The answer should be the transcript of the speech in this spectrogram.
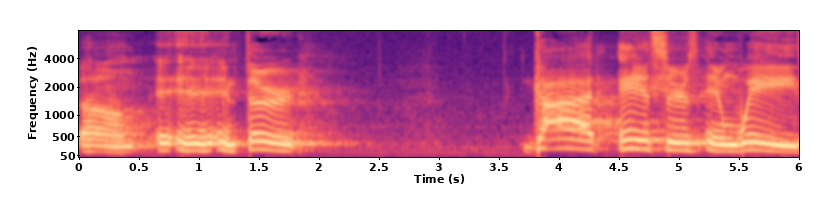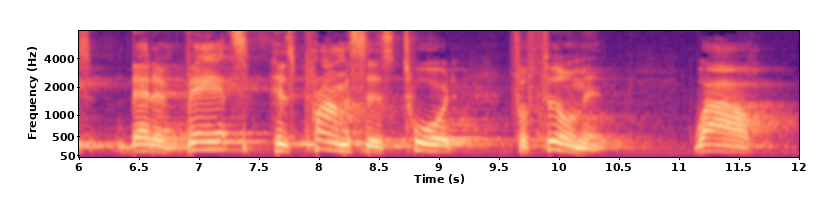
Um, and, and third, God answers in ways that advance his promises toward fulfillment while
